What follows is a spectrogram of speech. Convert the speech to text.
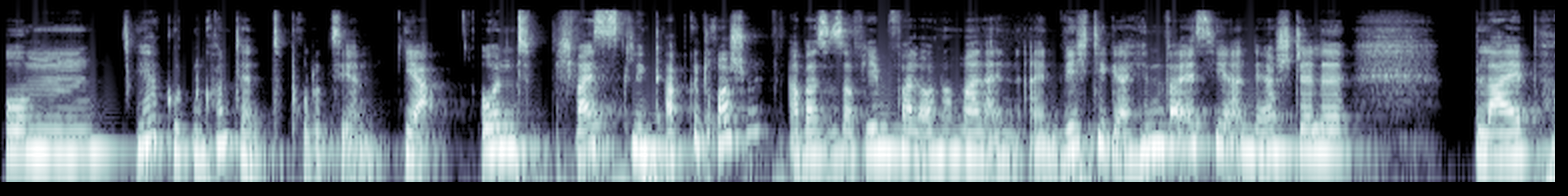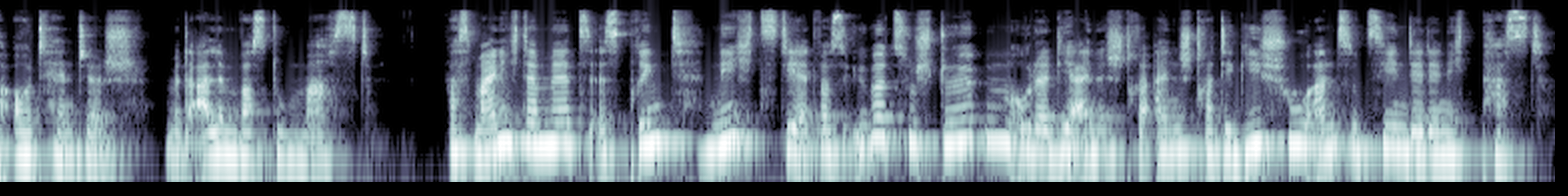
um ja guten Content zu produzieren. Ja, und ich weiß, es klingt abgedroschen, aber es ist auf jeden Fall auch nochmal ein, ein wichtiger Hinweis hier an der Stelle. Bleib authentisch mit allem, was du machst. Was meine ich damit? Es bringt nichts, dir etwas überzustülpen oder dir eine, einen Strategieschuh anzuziehen, der dir nicht passt.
